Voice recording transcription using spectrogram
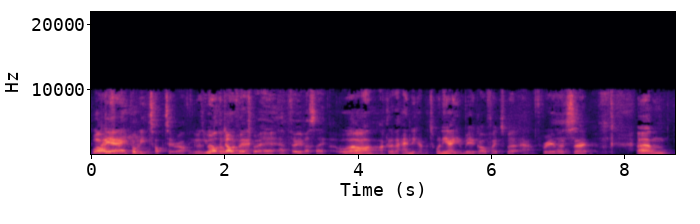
well, Hopefully. yeah, he probably topped it. Right? I think it was. You are the golf on there. expert here, out of three of us, though. Well, I could have a handicap of 28 and be a golf expert out of three of us. So, um,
